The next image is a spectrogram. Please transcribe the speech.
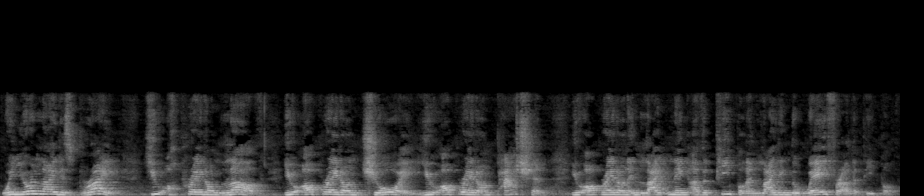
When your light is bright, you operate on love, you operate on joy, you operate on passion, you operate on enlightening other people and lighting the way for other people.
